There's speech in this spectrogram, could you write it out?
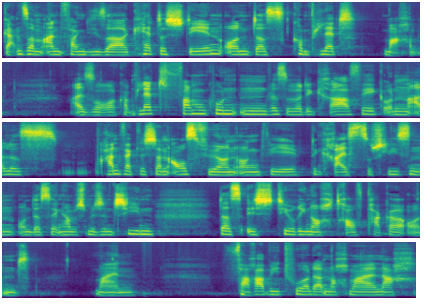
ganz am Anfang dieser Kette stehen und das komplett machen. Also komplett vom Kunden bis über die Grafik und alles handwerklich dann ausführen, irgendwie den Kreis zu schließen. Und deswegen habe ich mich entschieden, dass ich Theorie noch drauf packe und mein Fachabitur dann nochmal nach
